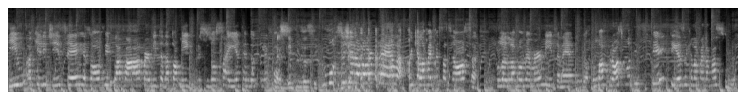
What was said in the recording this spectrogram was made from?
e aquele dia você resolve lavar a marmita da tua amiga e precisou sair e atender o telefone. É simples assim. Você gerou valor pra ela, porque ela vai pensar assim, nossa, fulano lavou minha marmita, né? Uma próxima eu tenho certeza que ela vai lavar a sua.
